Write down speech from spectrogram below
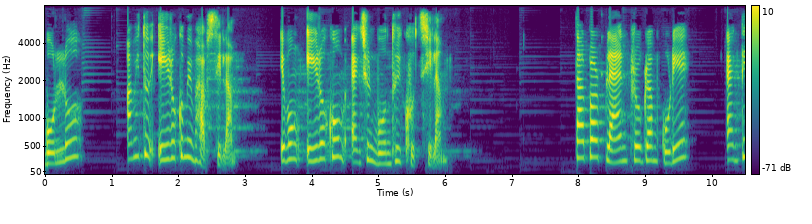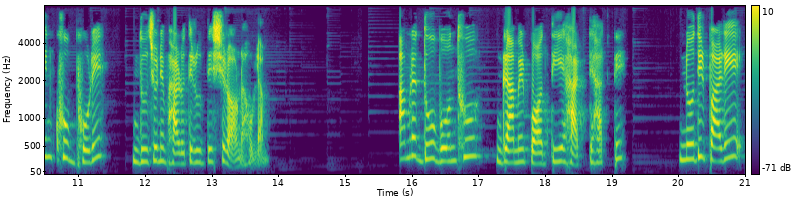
বলল, আমি তো এইরকমই ভাবছিলাম এবং এইরকম একজন বন্ধুই খুঁজছিলাম। তারপর প্ল্যান প্রোগ্রাম করে একদিন খুব ভোরে দুজনে ভারতের উদ্দেশ্যে রওনা হলাম। আমরা দু বন্ধু গ্রামের পথ দিয়ে হাঁটতে হাঁটতে নদীর পাড়ে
